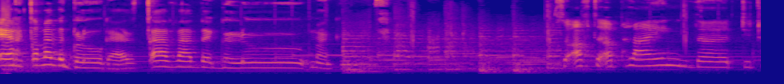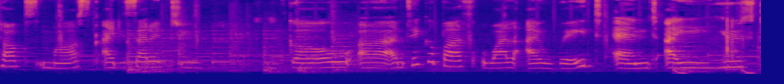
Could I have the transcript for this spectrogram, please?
Eh, cover the glow, guys. Cover the glow. My goodness. So after applying the detox mask, I decided to go uh, and take a bath while I wait and I used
